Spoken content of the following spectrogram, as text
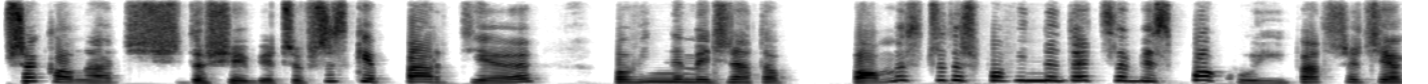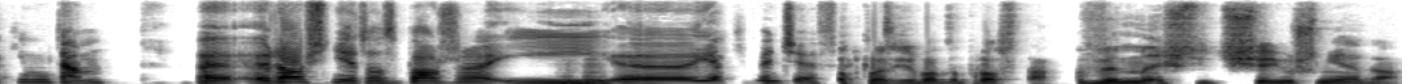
przekonać do siebie? Czy wszystkie partie powinny mieć na to pomysł, czy też powinny dać sobie spokój i patrzeć, jakim tam e, rośnie to zboże i mhm. E, jaki będzie efekt? Odpowiedź jest bardzo prosta. Wymyślić się już nie da,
